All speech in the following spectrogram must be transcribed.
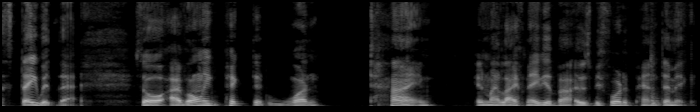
stay with that. So I've only picked it one time in my life, maybe about, it was before the pandemic.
